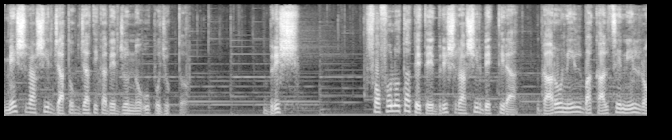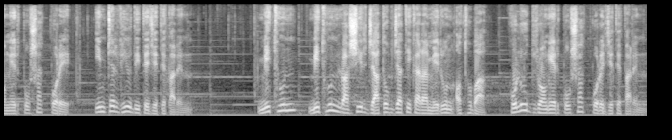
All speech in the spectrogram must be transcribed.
মেষ রাশির জাতক জাতিকাদের জন্য উপযুক্ত। বৃষ সফলতা পেতে বৃষ রাশির ব্যক্তিরা গাঢ় নীল বা কালচে নীল রঙের পোশাক পরে ইন্টারভিউ দিতে যেতে পারেন। মিথুন মিথুন রাশির জাতক জাতিকারা মেরুন অথবা হলুদ রঙের পোশাক পরে যেতে পারেন।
